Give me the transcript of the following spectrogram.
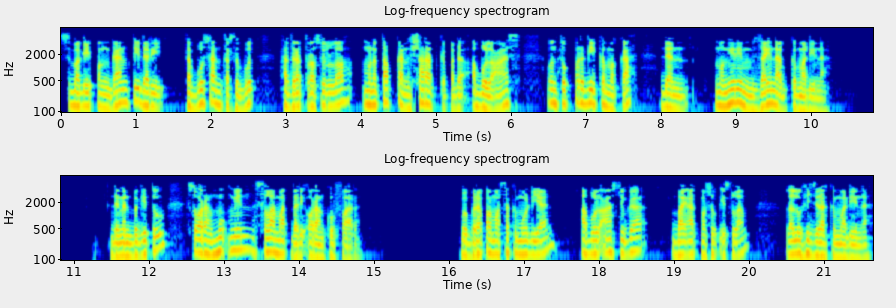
Sebagai pengganti dari tebusan tersebut, Hadrat Rasulullah menetapkan syarat kepada Abu As untuk pergi ke Mekah dan mengirim Zainab ke Madinah. Dengan begitu, seorang mukmin selamat dari orang kufar. Beberapa masa kemudian, Abul As juga bayat masuk Islam, lalu hijrah ke Madinah.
